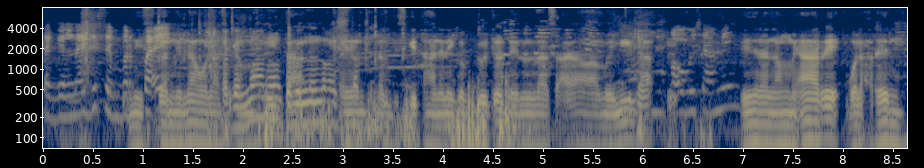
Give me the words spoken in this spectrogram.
Tagal na, December pa eh. nila, wala Tagal na, no? Tagal na naka-stop. Ayun, nagdiskitahan nila yung computer nila sa ah, Maynila. Pauwi sa amin. Hindi nila lang may-ari, wala rin.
